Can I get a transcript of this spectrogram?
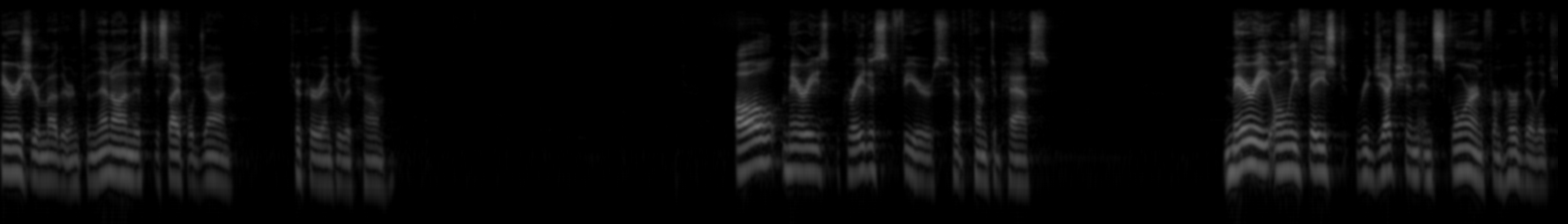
Here is your mother. And from then on, this disciple, John, took her into his home. All Mary's greatest fears have come to pass. Mary only faced rejection and scorn from her village.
